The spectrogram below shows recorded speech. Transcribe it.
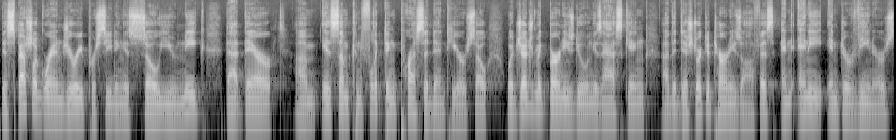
this special grand jury proceeding is so unique that there um, is some conflicting precedent here. So, what Judge McBurney's doing is asking uh, the district attorney's office and any interveners,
